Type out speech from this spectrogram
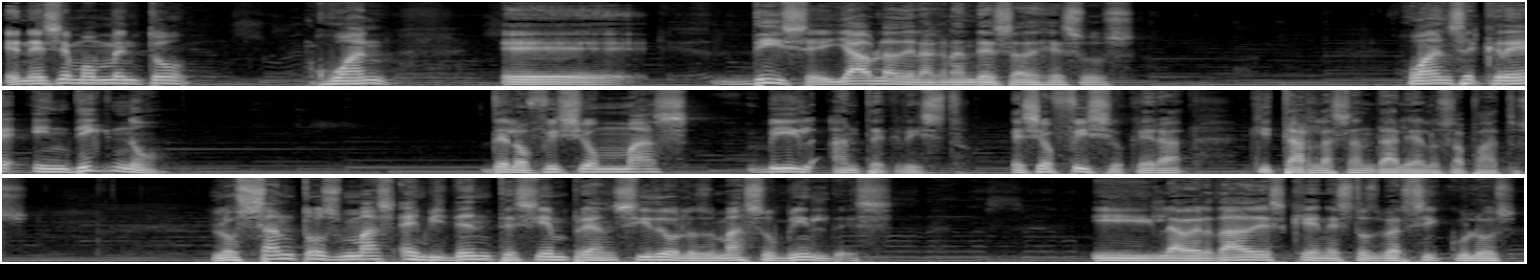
En ese momento Juan eh, dice y habla de la grandeza de Jesús. Juan se cree indigno del oficio más vil ante Cristo, ese oficio que era quitar la sandalia a los zapatos. Los santos más evidentes siempre han sido los más humildes. Y la verdad es que en estos versículos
